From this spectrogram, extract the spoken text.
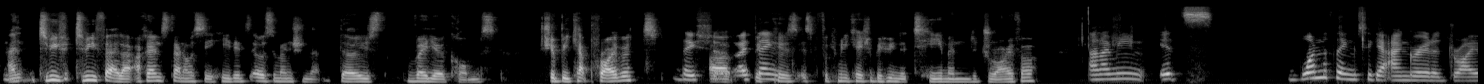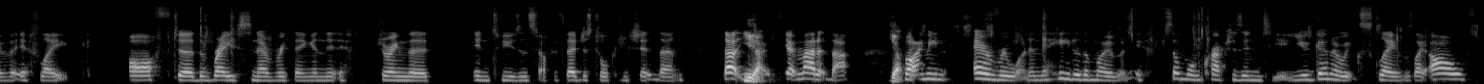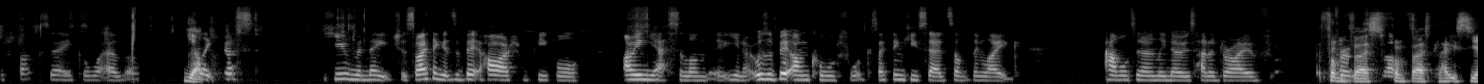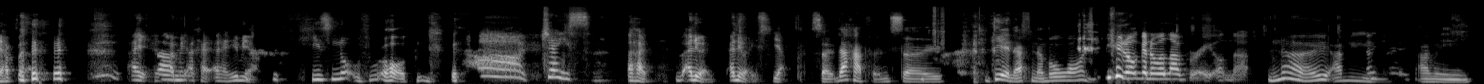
And to be to be fair, like I can understand. Obviously, he did also mention that those radio comms should be kept private They should. uh, I think because it's for communication between the team and the driver. And I mean, it's one thing to get angry at a driver if, like, after the race and everything, and if during the interviews and stuff, if they're just talking shit, then that you Yeah. know, get mad at that. Yeah. But I mean, everyone in the heat of the moment, if someone crashes into you, you're gonna exclaim, it's like, "Oh, for fuck's sake," or whatever. Yeah, Like just human nature. So I think it's a bit harsh for people. I mean, yes, Alon, you know, it was a bit uncalled for because I think he said something like, "Hamilton only knows how to drive." from from first start. from first place. Yep. hey, I Um, mean, okay, okay, hear me out. He's not wrong. Ah, Jason. Okay. Anyway, anyways, yeah. So that happened. So DNF number one. You're not going to elaborate on that. No, I mean, Okay. I mean,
